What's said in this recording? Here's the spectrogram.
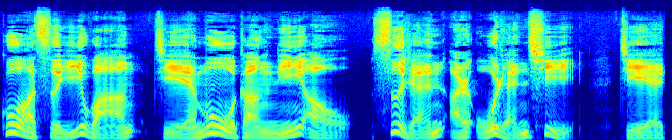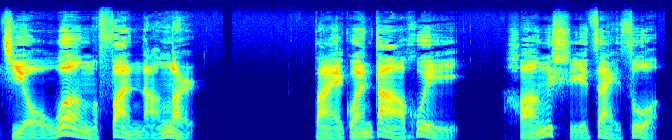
过此以往，解木梗泥偶，四人而无人气，解酒瓮饭囊耳。百官大会，恒时在座，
